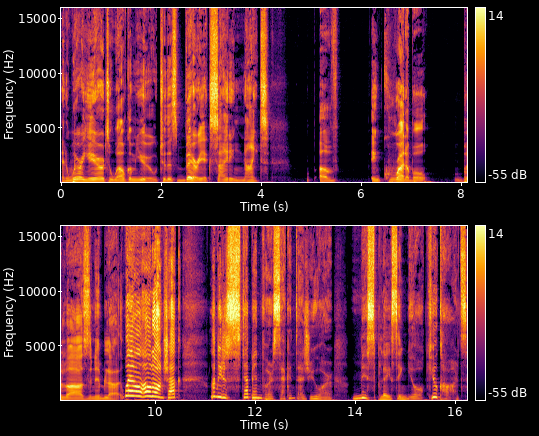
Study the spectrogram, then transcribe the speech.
and we're here to welcome you to this very exciting night of incredible blah blah. Well, hold on, Chuck. Let me just step in for a second as you are misplacing your cue cards.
